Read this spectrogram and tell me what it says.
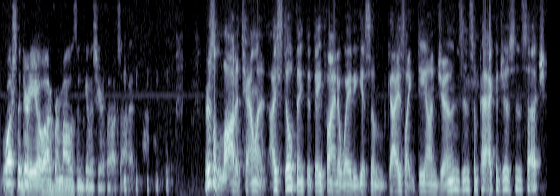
wash the dirty O out of our mouths and give us your thoughts on it. There's a lot of talent. I still think that they find a way to get some guys like Deion Jones in some packages and such.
